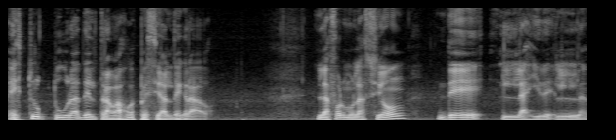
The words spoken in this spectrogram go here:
estructura del trabajo especial de grado. La formulación de las ideas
